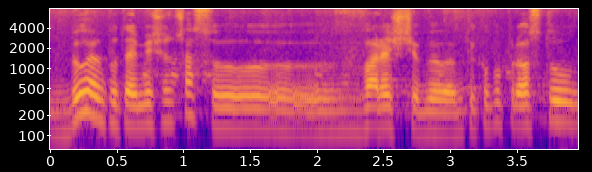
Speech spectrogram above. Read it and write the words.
Byłem tutaj miesiąc czasu, w areszcie byłem, tylko po prostu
